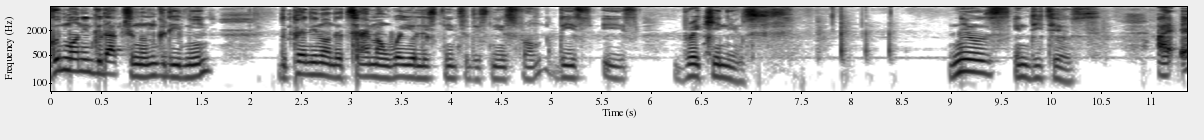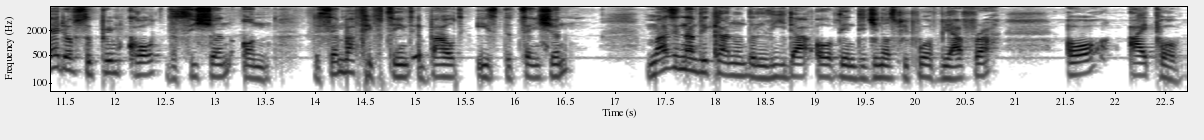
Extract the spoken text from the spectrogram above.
Good morning, good afternoon, good evening, depending on the time and where you're listening to this news from. This is breaking news. News in details. Ahead of Supreme Court decision on December 15th about his detention, Mazi Nnamdi Kanu, the leader of the indigenous people of Biafra, or IPOB,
